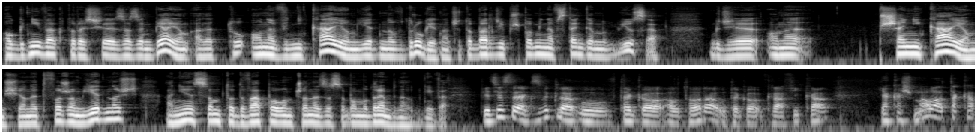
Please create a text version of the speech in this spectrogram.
ogniwa, które się zazębiają, ale tu one wnikają jedno w drugie. Znaczy to bardziej przypomina wstęgę Mobiusa, gdzie one przenikają się, one tworzą jedność, a nie są to dwa połączone ze sobą odrębne ogniwa. Więc jest to jak zwykle u tego autora, u tego grafika, jakaś mała taka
